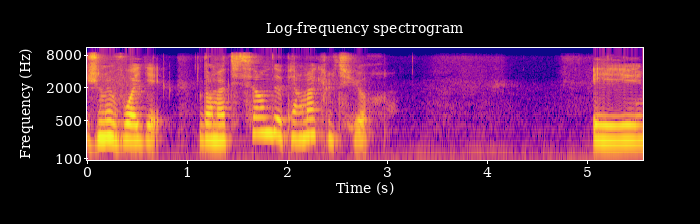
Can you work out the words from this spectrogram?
je me voyais dans ma petite de permaculture et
